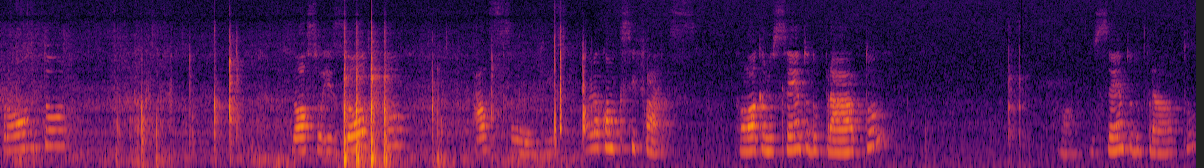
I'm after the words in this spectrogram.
pronto. Nosso risoto ao fungo. Olha como que se faz. Coloca no centro do prato. Ó, no centro do prato.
